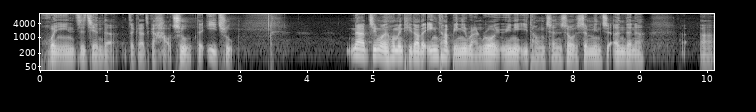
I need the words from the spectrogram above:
婚姻之间的这个这个好处的益处。那经文后面提到的，因他比你软弱，与你一同承受生命之恩的呢，呃，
